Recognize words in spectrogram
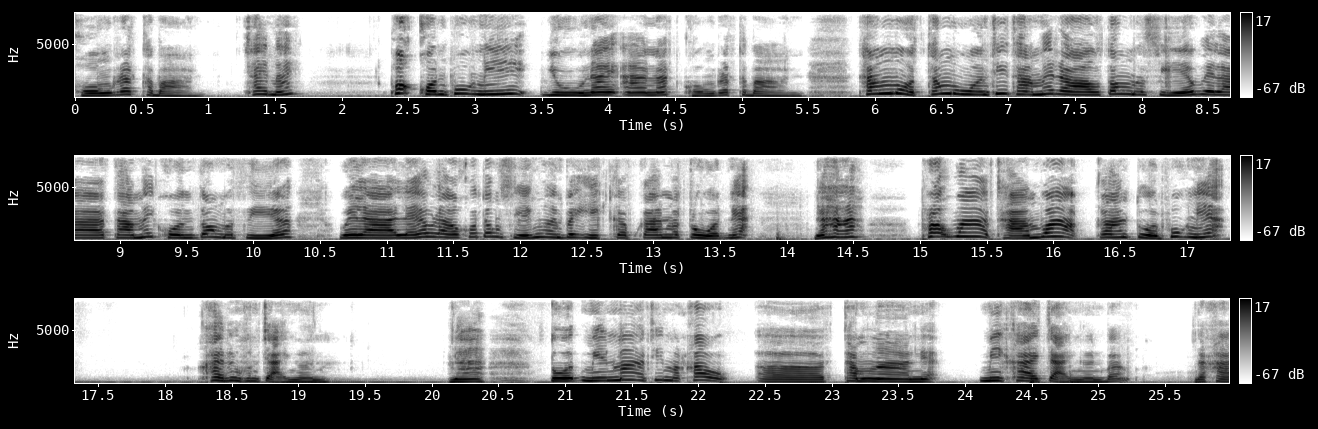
ของรัฐบาล ใช่ไหม เพราะคนพวกนี้อยู่ในอานัตของรัฐบาล ทั้งหมดทั้งมวลที่ทำให้เราต้องมาเสียเวลาทำให้คนต้องมาเสีย เวลาแล้วเราก็ต้องเสียเงินไปอีกกับการมาตรวจเนี่ย นะคะเพราะว่าถามว่าการตรวจพวกเนี้ย ใครเป็นคนจ่ายเงินนะตรวจเมียนมาที่มาเข้าทำงานเนี่ยมีใครจ่ายเงินบ้างนะคะ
